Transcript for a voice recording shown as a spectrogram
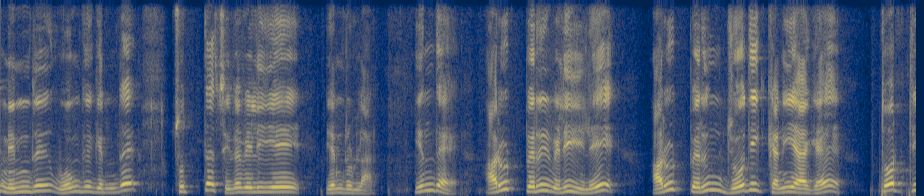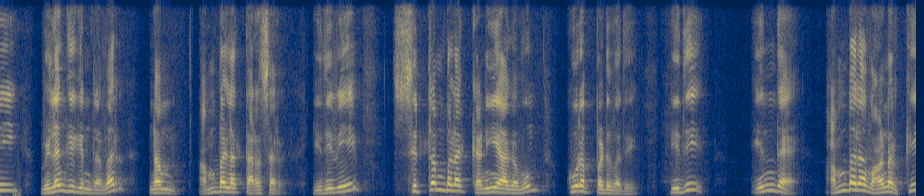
நின்று ஓங்குகின்ற சுத்த சிவவெளியே என்றுள்ளார். இந்த அருட்பெருவெளியிலே அருட்பெருஞ்சோதி கனியாக தோற்றி விளங்குகின்றவர் நம் அம்பலத்தரசர். இதுவே சிற்றம்பலக் கனியாகவும் கூறப்படுவது. இது இந்த அம்பலவாணர்க்கு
